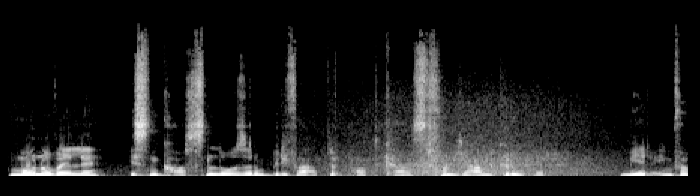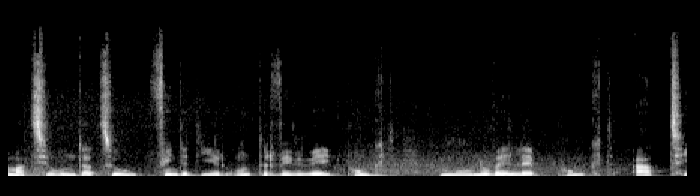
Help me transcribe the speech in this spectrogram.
Monowelle ist ein kostenloser und privater Podcast von Jan Gruber. Mehr Informationen dazu findet ihr unter www.monowelle.at.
